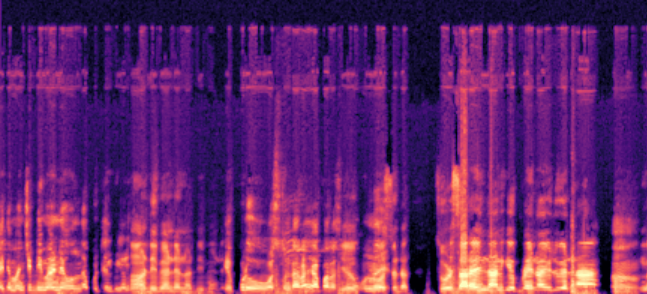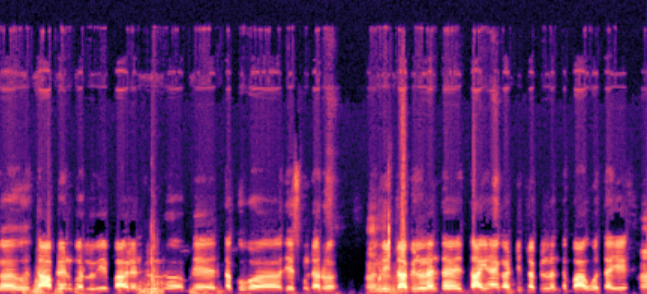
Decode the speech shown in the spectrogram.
అయితే మంచి డిమాండే ఉందా పొట్టేలు పిల్లలకి? డిమాండ్ అన్న డిమాండ్. ఎప్పుడు వస్తుంటారా వ్యాపారస్తులు? ఎప్పుడు. వస్తుంటారు. చూడు సరైన దానికి ఎప్పుడైనా విలువైనా ఆ, ఇంకా టాప్ లేని గొర్రెలు బాగలేని పిల్లలు అప్పుడే తక్కువ చేసుకుంటారు. ఇప్పుడు ఇట్లా పిల్లలంతా తాగినాయి కాబట్టి ఇట్లా పిల్లలంతా బాగుపోతాయి. ఆ.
